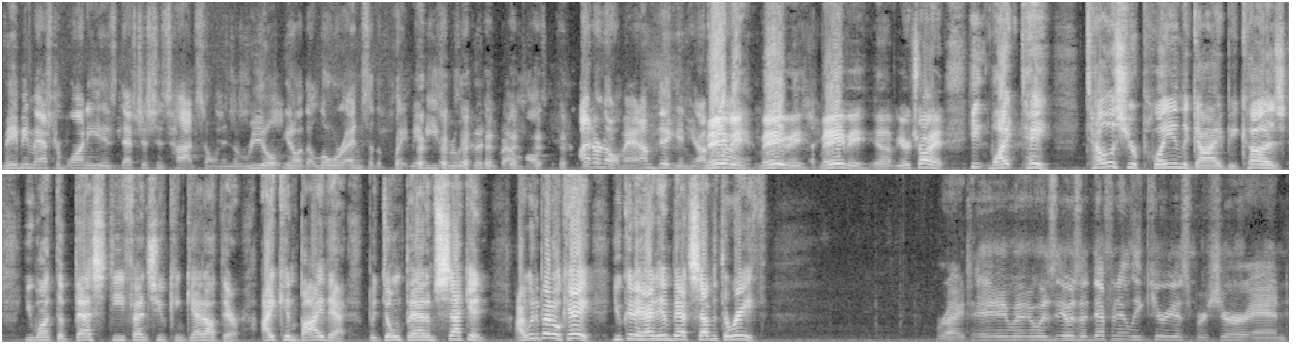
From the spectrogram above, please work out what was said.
Maybe Mastrobuoni is that's just his hot zone in the real, you know, the lower ends of the plate. Maybe he's really good in ground balls. I don't know, man. I'm digging here. I'm maybe, trying. maybe, maybe. Yeah, you're trying. He why? Hey, tell us you're playing the guy because you want the best defense you can get out there. I can buy that, but don't bat him second. I would have been okay. You could have had him bat seventh or eighth. Right. It, it was it was definitely curious for sure, and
